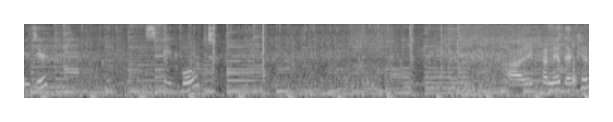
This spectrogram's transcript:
এই যে স্পিড বোট এখানে দেখেন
